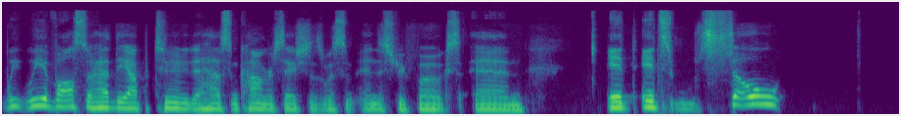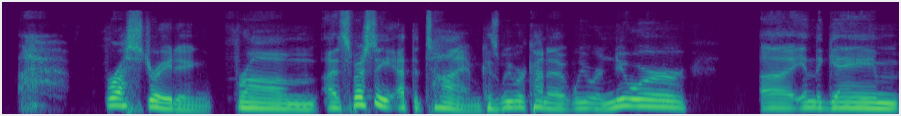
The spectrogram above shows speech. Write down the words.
we we have also had the opportunity to have some conversations with some industry folks and it it's so frustrating from especially at the time because we were kind of we were newer uh in the game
